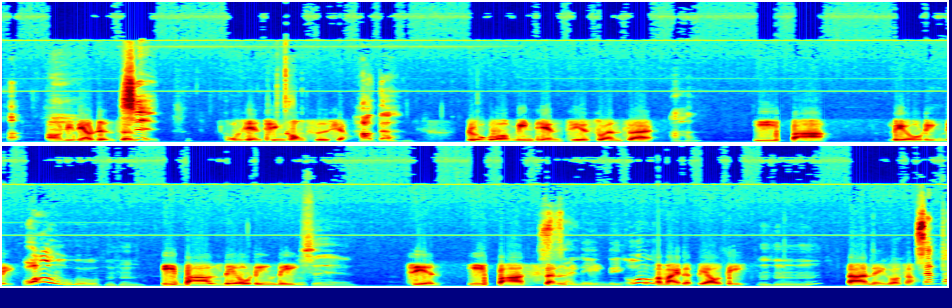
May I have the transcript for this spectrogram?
哦，你一定要认真。是。我们先清空思想，好的。如果明天结算在啊哈，一八六零零，哇哦，一八六零零是。减一八三零零，我们买的标的嗯哼，答案哪多少？三百，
